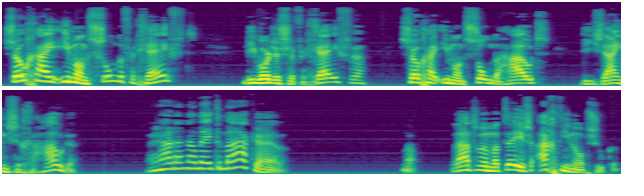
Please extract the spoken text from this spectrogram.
zo ga je iemand zonde vergeeft, die worden ze vergeven zo gij iemand zonde houdt, die zijn ze gehouden. Waar zou dat nou mee te maken hebben? Nou, laten we Matthäus 18 opzoeken.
